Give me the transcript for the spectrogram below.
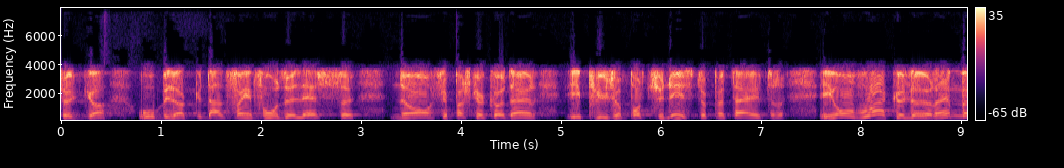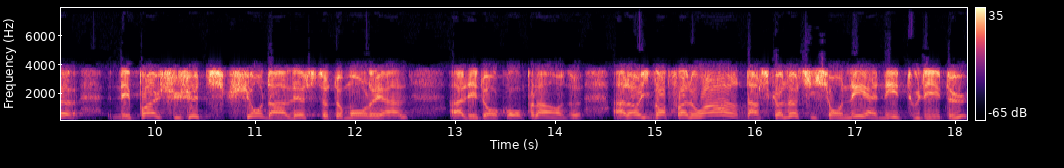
seul gars au bloc dans le fin fond de l'Est. Non, c'est parce que Coder est plus opportuniste, peut-être. Et on voit que le REM n'est pas un sujet de discussion dans l'Est de Montréal. Allez donc comprendre. Alors, il va falloir, dans ce cas-là, s'ils sont nés à nez tous les deux,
